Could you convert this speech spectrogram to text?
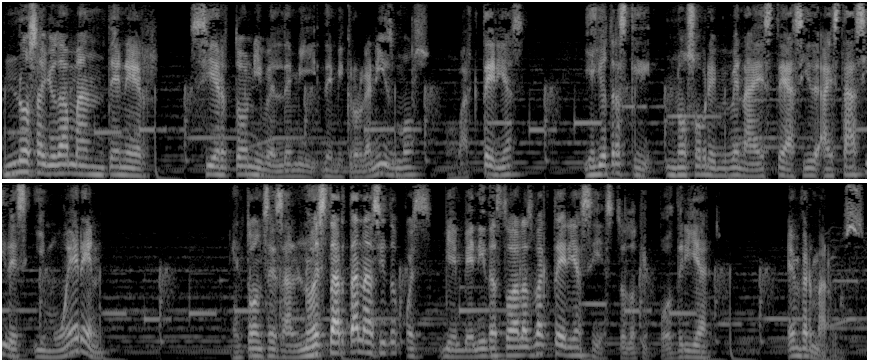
nos ayuda a mantener cierto nivel de, microorganismos o bacterias y hay otras que no sobreviven a, este a esta acidez y mueren entonces, al no estar tan ácido, pues bienvenidas todas las bacterias y esto es lo que podría enfermarnos.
